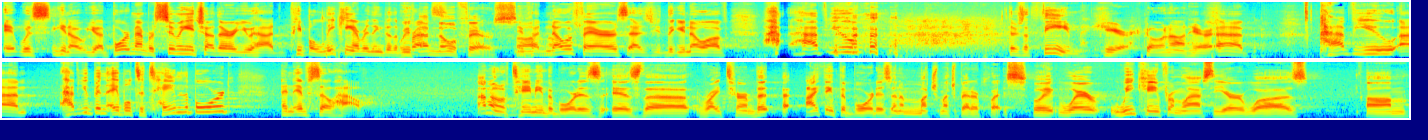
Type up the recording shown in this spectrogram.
it was, you know, you had board members suing each other, you had people leaking everything to the We've press. We've had no affairs. You've had no affairs, as you, that you know of. H- have you? there's a theme here going on here. Uh, have you um, have you been able to tame the board, and if so, how? I don't know if taming the board is, is the right term. But I think the board is in a much, much better place. Where we came from last year was um,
